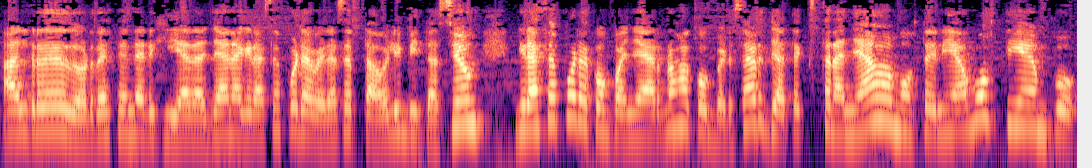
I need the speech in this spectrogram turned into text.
alrededor de esta energía. Dayana, gracias por haber aceptado la invitación, gracias por acompañarnos a conversar, ya te extrañábamos, teníamos tiempo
